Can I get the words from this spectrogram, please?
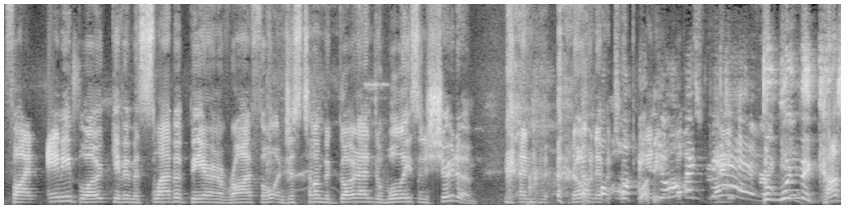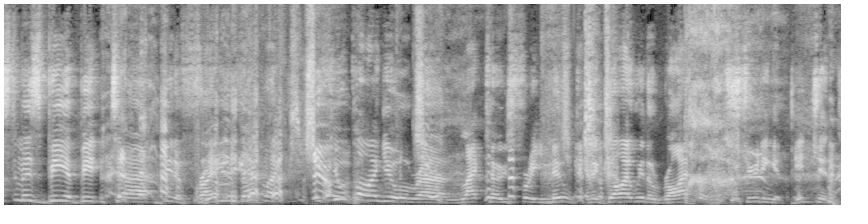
find any bloke, give him a slab of beer and a rifle, and just tell him to go down to Woolies and shoot him. And no one ever took Oh any God, advice. Ben! But wouldn't the customers be a bit uh, bit afraid of that? Like, if you're buying your uh, lactose-free milk and a guy with a rifle is shooting at pigeons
